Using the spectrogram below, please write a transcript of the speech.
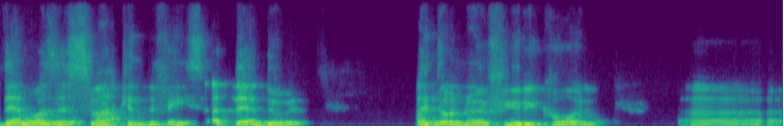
there was a smack in the face at the end of it. I don't know if you recall. Uh,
